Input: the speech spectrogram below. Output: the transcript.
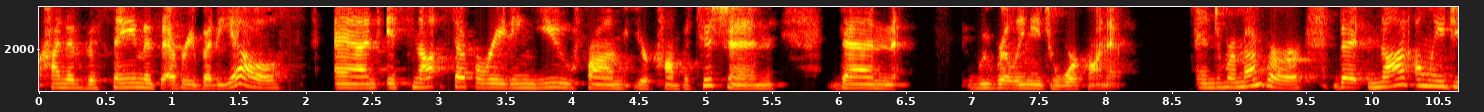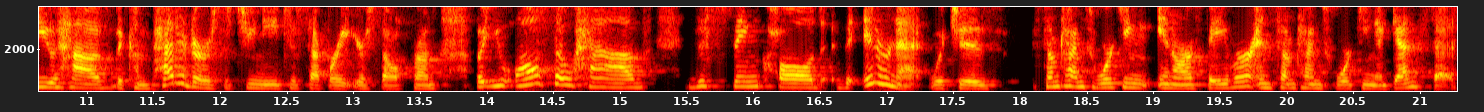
kind of the same as everybody else, and it's not separating you from your competition, then we really need to work on it. And remember that not only do you have the competitors that you need to separate yourself from, but you also have this thing called the internet, which is sometimes working in our favor and sometimes working against us.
